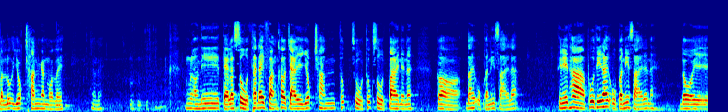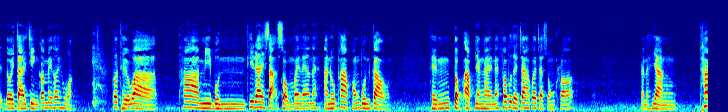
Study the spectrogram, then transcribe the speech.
บรรลุยกชั้นกันหมดเลยนะของเรานี่แต่ละสูตรถ้าได้ฟังเข้าใจยกชั้นทุกสูตรทุกสูตรไปเนี่ยนะก็ได้อุปนิสัยแล้ว ทีนี้ถ้าผู้ที่ได้อุปนิสัยแล้วนะโดยโดยใจจริงก็ไม่ค่อยห่วง เพราะถือว่าถ้ามีบุญที่ได้สะสมไว้แล้วนะอนุภาพของบุญเก่า ถึงตกอับยังไงนะพระพุทธเจ้าก็จะสงเคราะห์นะอย่าง ถ้า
